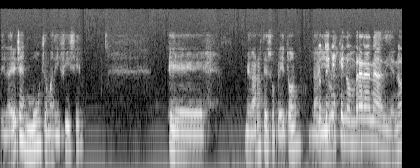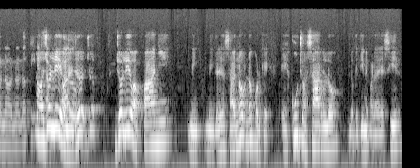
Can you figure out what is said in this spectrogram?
de la derecha es mucho más difícil. Eh, me agarraste de sopetón, No Darío. tenés que nombrar a nadie, no, no, no, no No, yo leo, yo, yo, yo leo a Pañi, me, me interesa saber, no, no porque escucho a Sarlo lo que tiene para decir,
